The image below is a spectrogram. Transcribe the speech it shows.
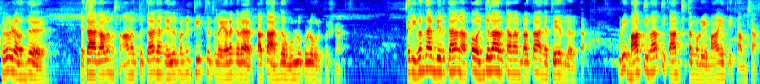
கீழே வந்து எதாகாலம் ஸ்நானத்துக்காக அங்கே இது பண்ணி தீர்த்தத்தில் இறங்குறார். பார்த்தா அங்கே உள்ளுக்குள்ளே ஒரு கிருஷ்ணன். சரி இவன் தான் இப்படி இருக்கான் அப்போ இங்கே தான் இருக்கானான்னு பார்த்தா அங்கே தேரில் இருக்கான். இப்படி மாற்றி மாற்றி காமிச்சு தன்னுடைய மாயத்தை காமிச்சான்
